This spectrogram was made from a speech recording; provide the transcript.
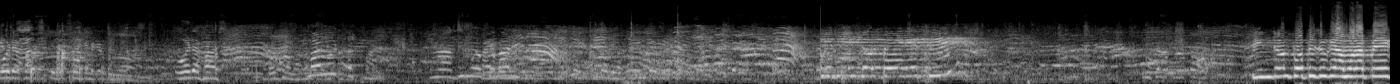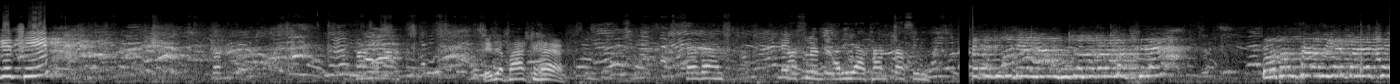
ওটা ফার্স্ট ওটা সেকেন্ড ওটা ফার্স্ট ওটা ফার্স্ট তিনজন প্রতিযোগী আমরা পেয়ে গেছি। এটা ফার্স্ট হ্যাঁ। সেকেন্ড তাসিন আর থার্ড তাসিন প্রতিযোগীদের নাম ঘোষণা করা হচ্ছে। প্রথম স্থান অধিকার করেছে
